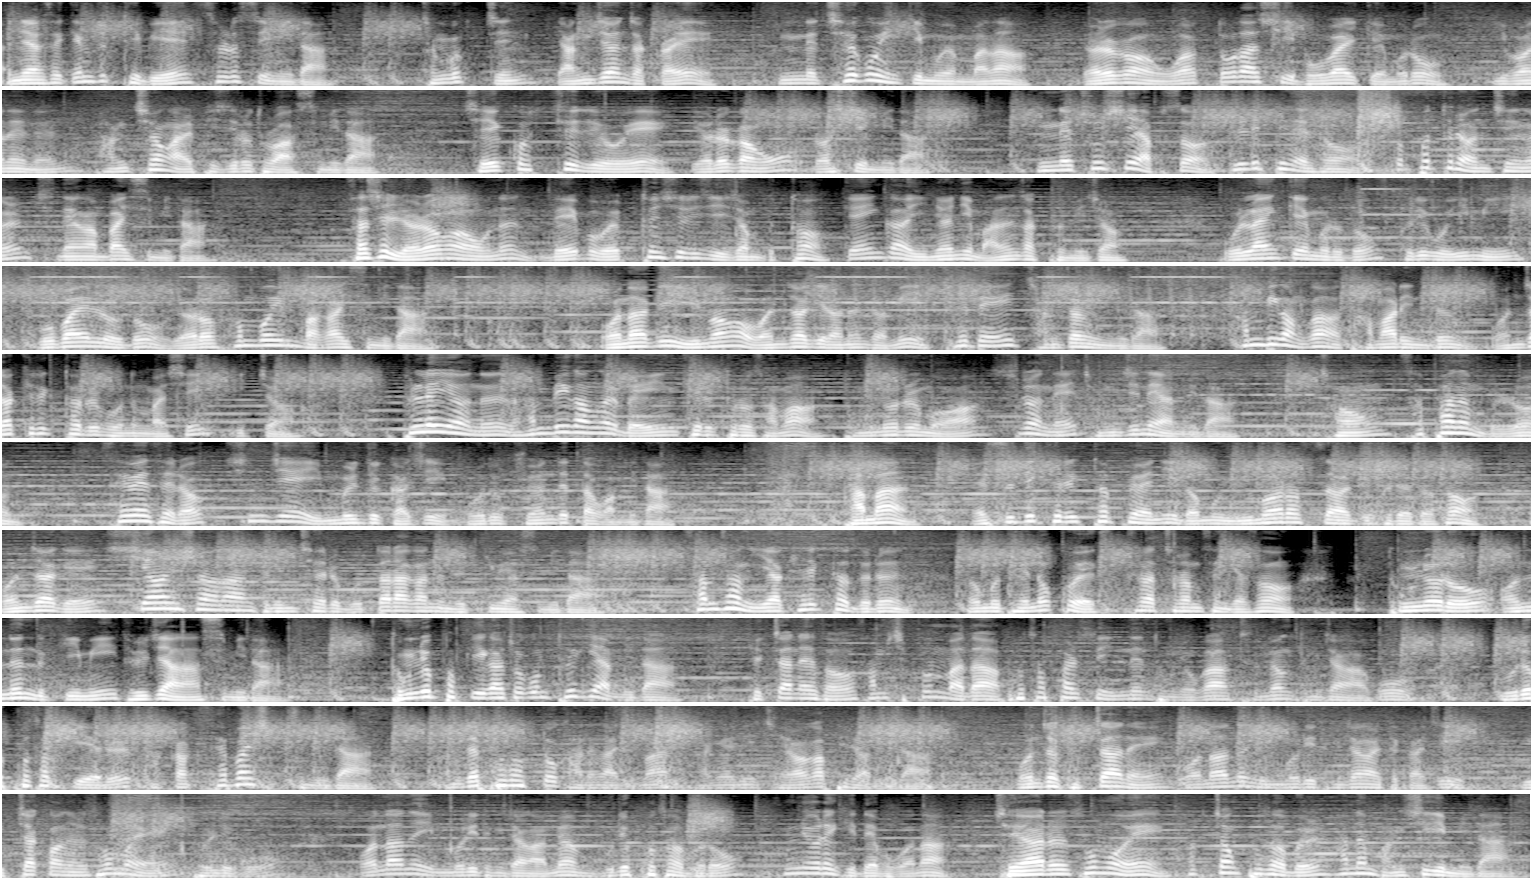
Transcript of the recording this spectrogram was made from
안녕하세요 겜주TV의 슬루스입니다. 전국진 양지현 작가의 국내 최고 인기 무협 만화 열강호가 또다시 모바일 게임으로 이번에는 방치형 RPG로 돌아왔습니다. 제이코 스튜디오의 열강호 러시입니다. 국내 출시에 앞서 필리핀에서 소프트 런칭을 진행한 바 있습니다. 사실 열강호는 네이버 웹툰 시리즈 이전부터 게임과 인연이 많은 작품이죠. 온라인 게임으로도 그리고 이미 모바일로도 여러 선보인 바가 있습니다. 워낙에 유명한 원작이라는 점이 최대의 장점입니다. 한비강과 다마린 등 원작 캐릭터를 보는 맛이 있죠. 플레이어는 한비강을 메인 캐릭터로 삼아 동료를 모아 수련에 정진해야 합니다. 정, 사파는 물론 세외 세력, 신지의 인물들까지 모두 구현됐다고 합니다. 다만 SD 캐릭터 표현이 너무 유머러스하게 그려져서 원작의 시원시원한 그림체를 못 따라가는 느낌이었습니다. 삼성 이하 캐릭터들은 너무 대놓고 엑스트라처럼 생겨서 동료로 얻는 느낌이 들지 않았습니다. 동료 뽑기가 조금 특이합니다. 객잔에서 30분마다 포섭할 수 있는 동료가 2명 등장하고 무료 포섭 기회를 각각 3번씩 줍니다. 강제 포섭도 가능하지만 당연히 재화가 필요합니다. 먼저 객잔에 원하는 인물이 등장할 때까지 입자권을 소모해 돌리고 원하는 인물이 등장하면 무료 포섭으로 확률에 기대보거나 재화를 소모해 확정 포섭을 하는 방식입니다.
